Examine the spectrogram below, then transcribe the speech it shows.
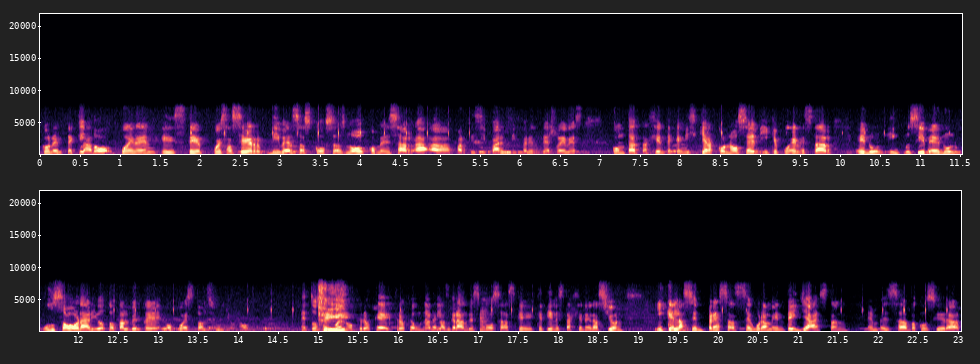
con el teclado pueden, este, pues hacer diversas cosas, ¿no? Comenzar a, a participar en diferentes redes con tanta gente que ni siquiera conocen y que pueden estar en un, inclusive en un uso horario totalmente opuesto al suyo, ¿no? Entonces, bueno, creo que, creo que una de las grandes cosas que, que, tiene esta generación y que las empresas seguramente ya están empezando a considerar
